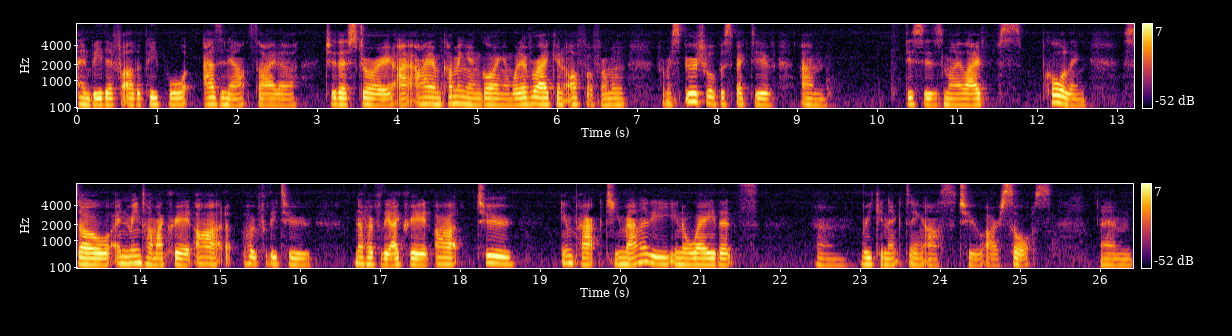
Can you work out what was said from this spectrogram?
and be there for other people as an outsider to their story. I, I am coming and going, and whatever I can offer from a from a spiritual perspective, um, this is my life's calling. So in the meantime, I create art, hopefully to, not hopefully, I create art to impact humanity in a way that's um, reconnecting us to our source. And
